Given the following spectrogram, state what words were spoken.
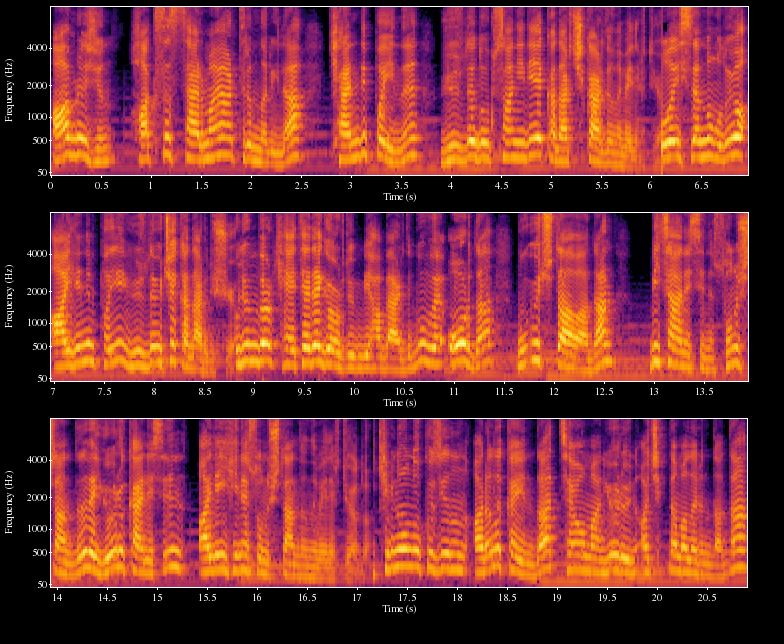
Abraç'ın haksız sermaye artırımlarıyla kendi payını %97'ye kadar çıkardığını belirtiyor. Dolayısıyla ne oluyor? Ailenin payı %3'e kadar düşüyor. Bloomberg HT'de gördüğüm bir haberdi bu ve orada bu 3 davadan bir tanesinin sonuçlandığı ve Yörük ailesinin aleyhine sonuçlandığını belirtiyordu. 2019 yılının Aralık ayında Teoman Yörük'ün açıklamalarında da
